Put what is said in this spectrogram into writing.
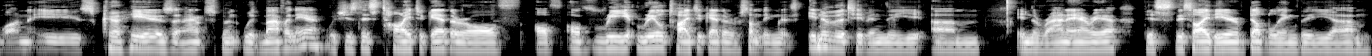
one is Cohere's announcement with Mavenir, which is this tie together of of of re, real tie together of something that's innovative in the um, in the RAN area. This this idea of doubling the um,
